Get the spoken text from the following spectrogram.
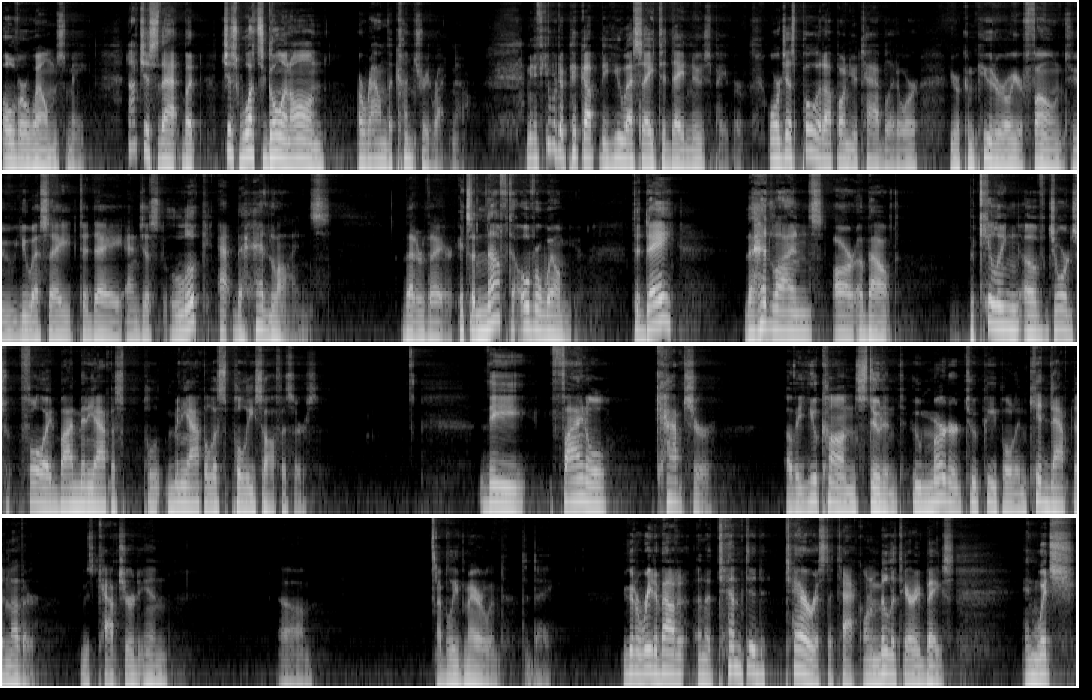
overwhelms me. Not just that, but just what's going on around the country right now. I mean, if you were to pick up the USA Today newspaper, or just pull it up on your tablet or your computer or your phone to USA Today and just look at the headlines that are there, it's enough to overwhelm you. Today, the headlines are about the killing of George Floyd by Minneapolis, Minneapolis police officers, the final capture of a UConn student who murdered two people and kidnapped another. He was captured in, um, I believe, Maryland today. You're going to read about an attempted terrorist attack on a military base in which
